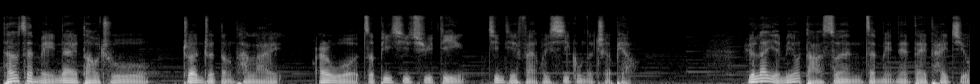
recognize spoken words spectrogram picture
他要在美奈到处转转等他来，而我则必须去订今天返回西贡的车票。原来也没有打算在美奈待太久，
